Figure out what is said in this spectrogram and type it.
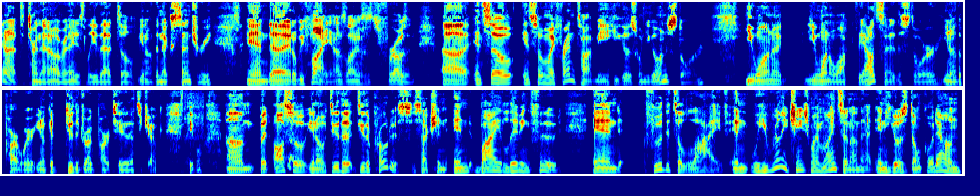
they don't have to turn that over. They just leave that till, you know, the next century and, uh, it'll be fine, you know, as long as it's frozen. Uh, and so, and so my friend taught me, he goes, when you go in the store, you want to you want to walk the outside of the store, you know, the part where, you know, get, do the drug part too. That's a joke, people. Um, but also, you know, do the, do the produce section and buy living food and food that's alive. And he really changed my mindset on that. And he goes, don't go down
